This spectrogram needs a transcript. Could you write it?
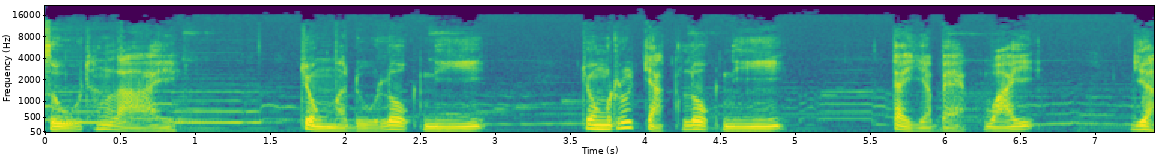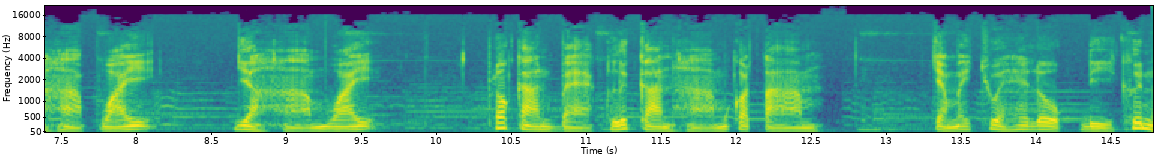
สูทั้งหลาย จงมาดูโลกนี้ จงรู้จักโลกนี้ แต่อย่าแบกไว้ อย่าหาบไว้ อย่าหามไว้ เพราะการแบกหรือการหามก็ตาม จะไม่ช่วยให้โลกดีขึ้น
